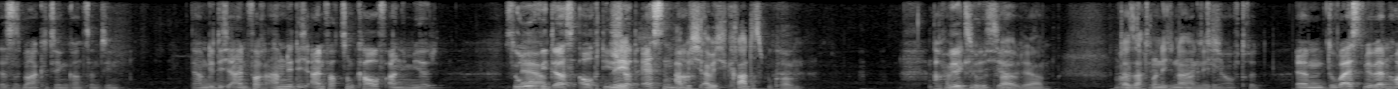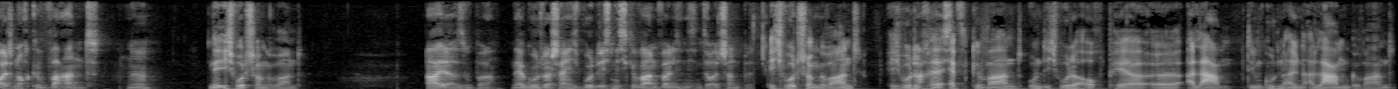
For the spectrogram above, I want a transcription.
Das ist Marketing, Konstantin. Da haben die dich einfach, haben die dich einfach zum Kauf animiert. So Ja. wie das auch die Nee, Stadt Essen macht. Habe ich, hab ich gratis bekommen. Ach, Hab wirklich? bezahlt, ja. Da sagt man nicht nein, nicht. Marketingauftritt. Ähm, du weißt, wir werden heute noch gewarnt, ne? Nee, ich wurde schon gewarnt. Ah ja, super. Na gut, wahrscheinlich wurde ich nicht gewarnt, weil ich nicht in Deutschland bin. Ich wurde schon gewarnt. Ich wurde Ach, per echt? App gewarnt und ich wurde auch per äh, Alarm, dem guten alten Alarm gewarnt.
